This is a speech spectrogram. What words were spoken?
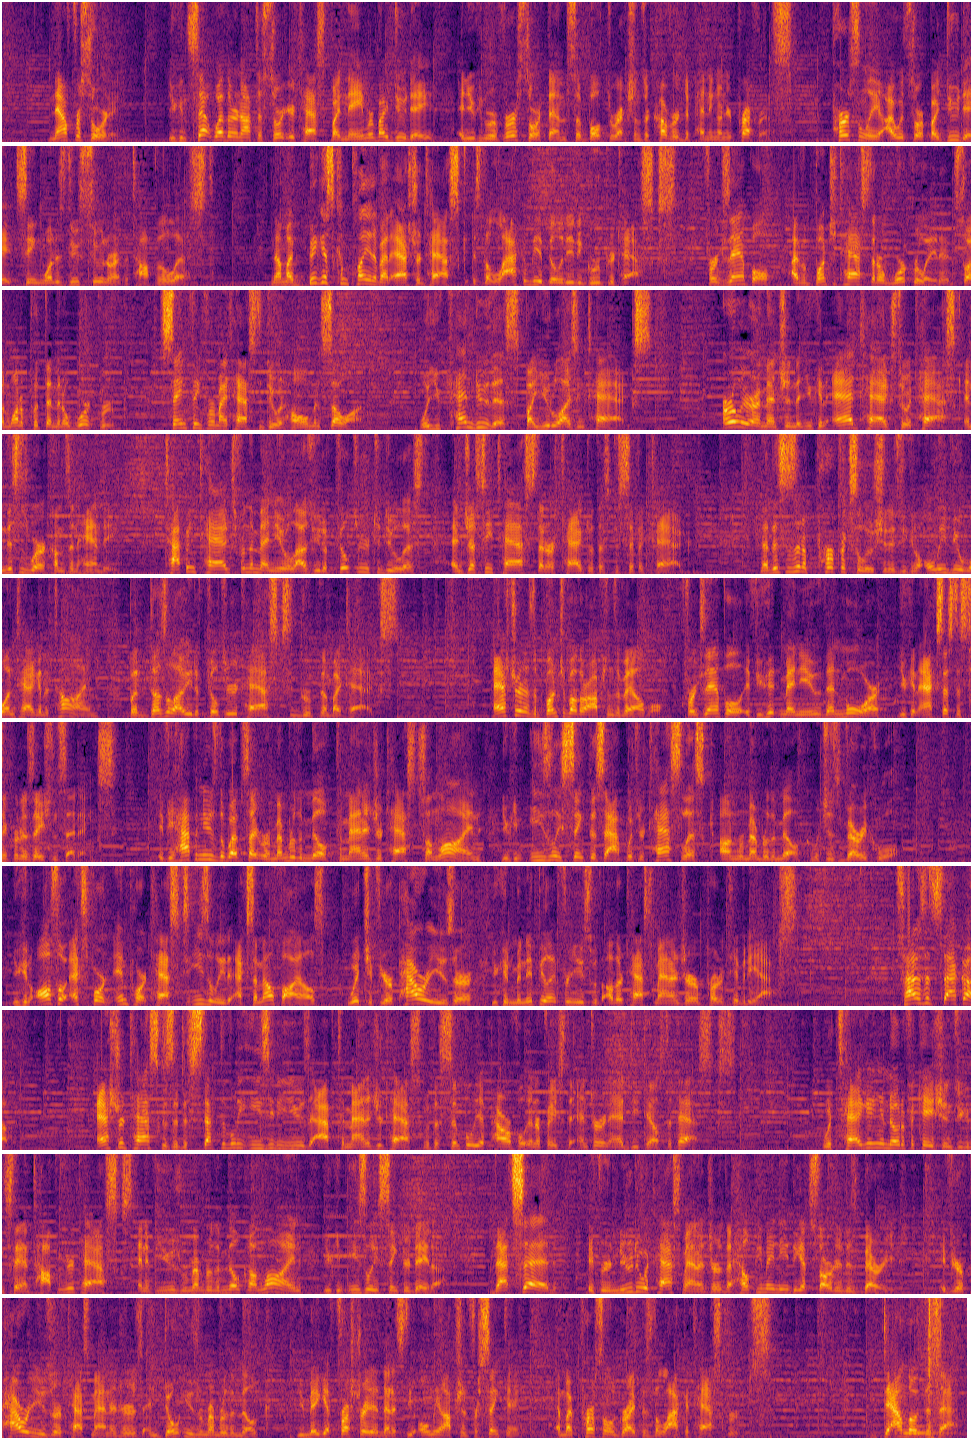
Now for sorting. You can set whether or not to sort your tasks by name or by due date, and you can reverse sort them so both directions are covered depending on your preference. Personally, I would sort by due date, seeing what is due sooner at the top of the list. Now, my biggest complaint about Astrid Task is the lack of the ability to group your tasks. For example, I have a bunch of tasks that are work related, so I'd want to put them in a work group. Same thing for my tasks to do at home and so on. Well, you can do this by utilizing tags. Earlier I mentioned that you can add tags to a task, and this is where it comes in handy. Tapping tags from the menu allows you to filter your to-do list and just see tasks that are tagged with a specific tag. Now this isn't a perfect solution as you can only view one tag at a time, but it does allow you to filter your tasks and group them by tags. Astrid has a bunch of other options available. For example, if you hit Menu, then More, you can access the synchronization settings. If you happen to use the website Remember the Milk to manage your tasks online, you can easily sync this app with your task list on Remember the Milk, which is very cool. You can also export and import tasks easily to XML files, which, if you're a power user, you can manipulate for use with other task manager productivity apps. So, how does it stack up? Astrid Task is a deceptively easy to use app to manage your tasks with a simple yet powerful interface to enter and add details to tasks. With tagging and notifications, you can stay on top of your tasks, and if you use Remember the Milk online, you can easily sync your data. That said, if you're new to a task manager, the help you may need to get started is buried. If you're a power user of task managers and don't use Remember the Milk, you may get frustrated that it's the only option for syncing, and my personal gripe is the lack of task groups. Download this app.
